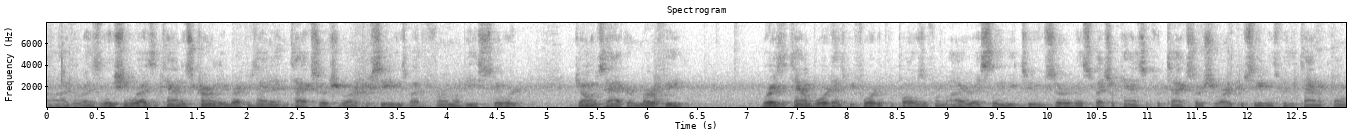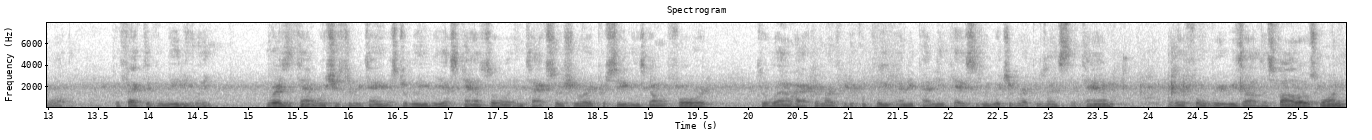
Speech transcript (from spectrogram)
Uh, The resolution, whereas the town is currently represented in tax certiorari proceedings by the firm of East Stewart, Jones, Hacker, Murphy, Whereas the town board has before it a proposal from IRS Levy to serve as special counsel for tax certiorari proceedings for the town of Cornwall, effective immediately. Whereas the town wishes to retain Mr. Levy as counsel in tax certiorari proceedings going forward, to allow Hacker Murphy to complete any pending cases in which it represents the town, and therefore be resolved as follows. One,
